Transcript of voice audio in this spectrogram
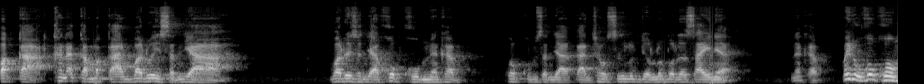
ประกาศคณะกรรมการว่าด้วยสัญญา ว่าด้วยสัญญาควบคุมนะครับ ควบคุมสัญญาการเช่าซื้อรถยนต์รถมอเตอร์ไซค์เนี่ยนะครับ ไม่ถูกควบคุม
